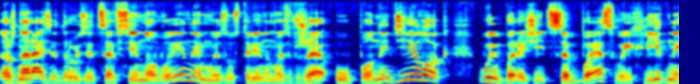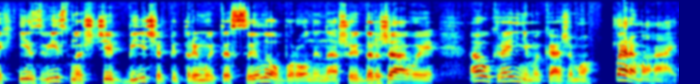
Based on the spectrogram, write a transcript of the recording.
Тож наразі, друзі, це всі новини. Ми зустрінемось вже у понеділок. Ви бережіть себе, своїх рідних і, звісно, ще більше підтримуйте сили оборони нашої держави. А Україні ми кажемо: перемагай!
